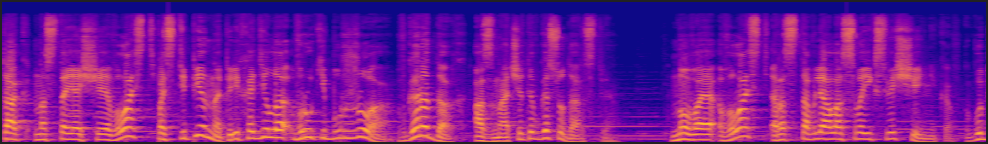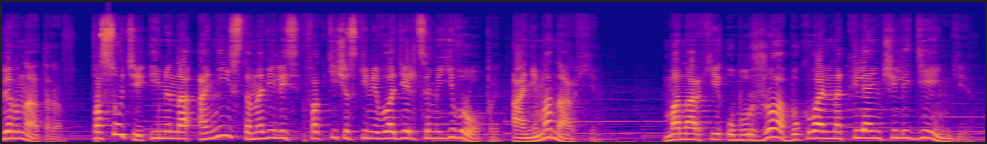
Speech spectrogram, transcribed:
Так настоящая власть постепенно переходила в руки буржуа в городах, а значит и в государстве. Новая власть расставляла своих священников, губернаторов. По сути, именно они становились фактическими владельцами Европы, а не монархи. Монархи у буржуа буквально клянчили деньги –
